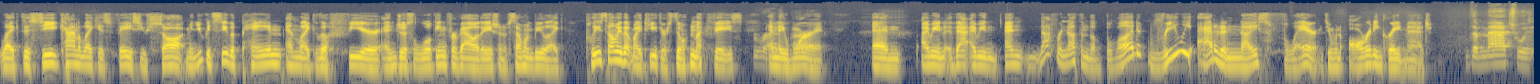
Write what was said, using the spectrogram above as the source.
like to see kind of like his face, you saw. I mean, you could see the pain and like the fear, and just looking for validation of someone be like, "Please tell me that my teeth are still in my face," Right, and they right. weren't. And I mean that. I mean, and not for nothing, the blood really added a nice flair to an already great match. the match was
